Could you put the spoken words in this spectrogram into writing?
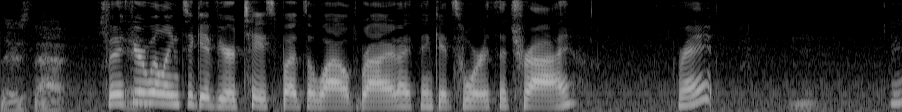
there's that. But if you're willing to give your taste buds a wild ride, I think it's worth a try. Right? Right?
